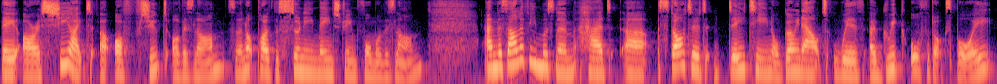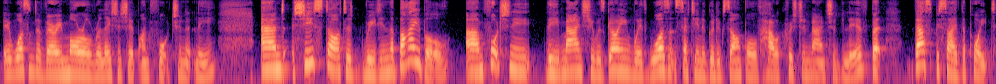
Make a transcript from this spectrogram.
They are a Shiite uh, offshoot of Islam, so they're not part of the Sunni mainstream form of Islam. And this Alawi Muslim had uh, started dating or going out with a Greek Orthodox boy. It wasn't a very moral relationship, unfortunately. And she started reading the Bible. Unfortunately, the man she was going with wasn't setting a good example of how a Christian man should live, but that's beside the point.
